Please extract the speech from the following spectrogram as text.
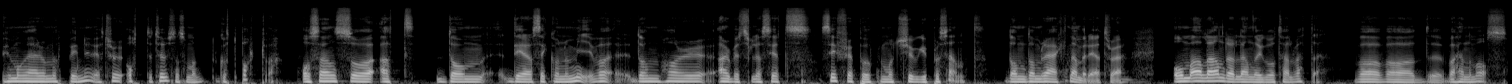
hur många är de uppe i nu? Jag tror det är 80 000 som har gått bort va? Och sen så att de, deras ekonomi, de har arbetslöshetssiffror på uppemot 20% de, de räknar med det tror jag. Om alla andra länder går åt helvete, vad, vad, vad händer med oss?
